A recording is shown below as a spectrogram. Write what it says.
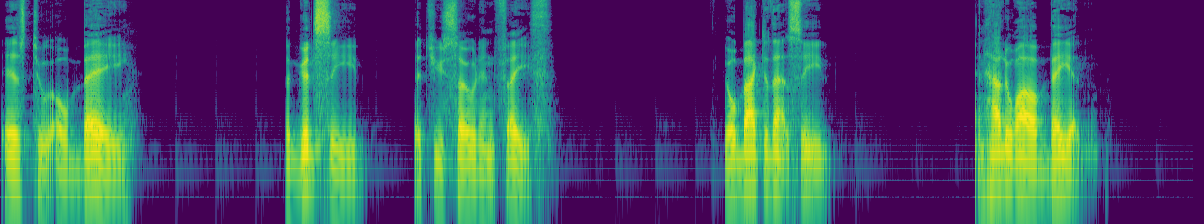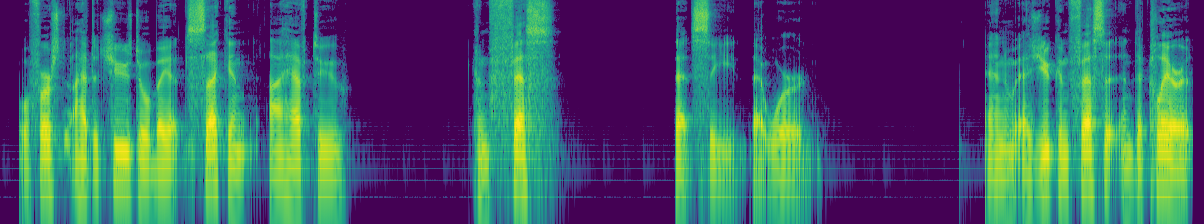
is to obey the good seed that you sowed in faith. Go back to that seed. And how do I obey it? Well, first, I have to choose to obey it. Second, I have to confess that seed, that word. And as you confess it and declare it,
